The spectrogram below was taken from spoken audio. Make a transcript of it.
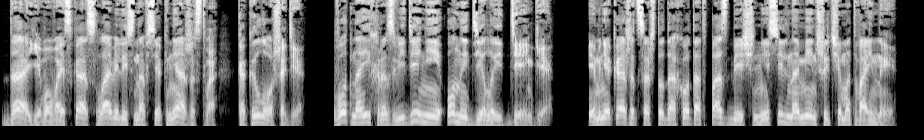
Да, его войска славились на все княжества, как и лошади. Вот на их разведении он и делает деньги. И мне кажется, что доход от пастбищ не сильно меньше, чем от войны.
